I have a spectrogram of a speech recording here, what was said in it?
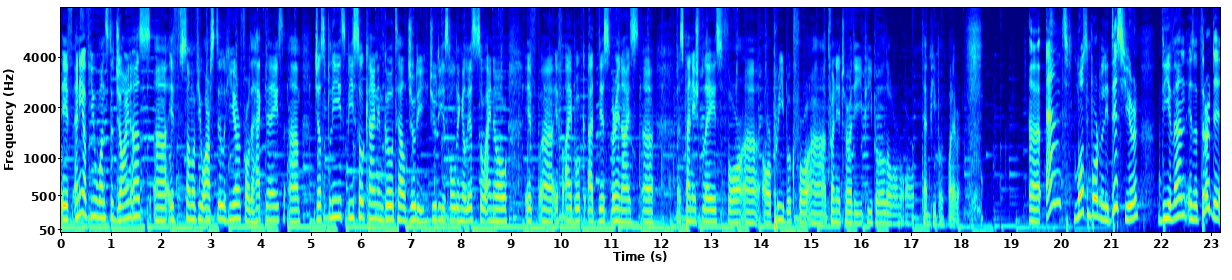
if any of you wants to join us, uh, if some of you are still here for the hack days, um, just please be so kind and go tell Judy. Judy is holding a list, so I know if uh, if I book at this very nice uh, Spanish place for uh, or pre-book for uh, 20, 30 people or, or 10 people, whatever. Uh, and most importantly, this year the event is a third day,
